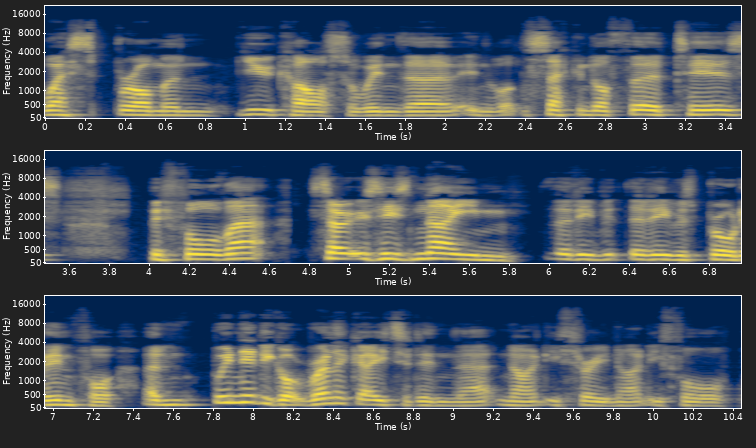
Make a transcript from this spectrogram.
West Brom, and Newcastle in the in what the second or third tiers before that. So it was his name that he that he was brought in for, and we nearly got relegated in that 93-94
